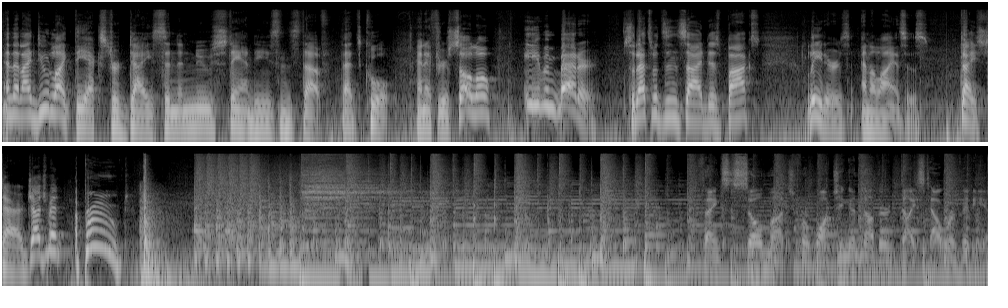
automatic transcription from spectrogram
And then I do like the extra dice and the new standees and stuff. That's cool. And if you're solo, even better. So that's what's inside this box, leaders and alliances. Dice Tower Judgment approved! Thanks so much for watching another Dice Tower video.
